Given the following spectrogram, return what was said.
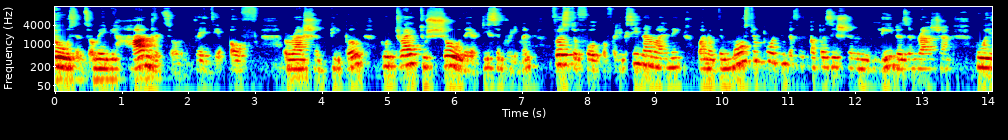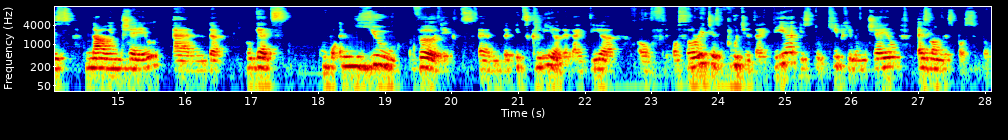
dozens or maybe hundreds already of Russian people who tried to show their disagreement first of all, of Alexei Navalny, one of the most important of opposition leaders in Russia, who is now in jail and uh, who gets new verdicts. And it's clear that idea of authorities, Putin's idea is to keep him in jail as long as possible.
